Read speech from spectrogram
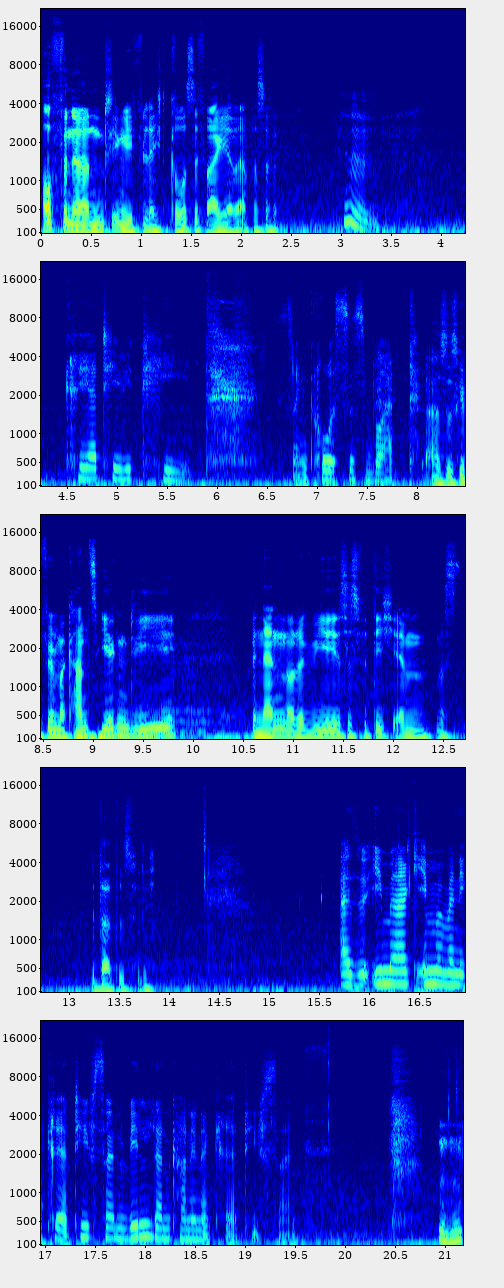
offene und irgendwie vielleicht große Frage, aber einfach so. Hm. Kreativität ist ein großes Wort. Du das Gefühl, man kann es irgendwie benennen oder wie ist es für dich? Ähm, was bedeutet das für dich? Also ich merke immer, wenn ich kreativ sein will, dann kann ich nicht kreativ sein. Mhm.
